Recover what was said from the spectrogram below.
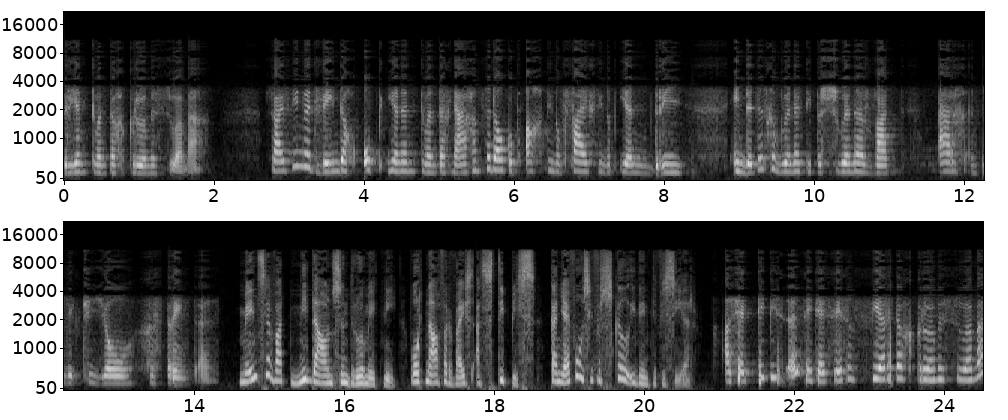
23 kromosome. So hy sien noodwendig op 21 nie, hy gaan sit dalk op 18 of 15 op 1 3 en dit is gewoonlik die persone wat erg intellektueel gestremd is. Mense wat nie down syndroom het nie, word na verwys as tipies. Kan jy vir ons die verskil identifiseer? As jy tipies is, het jy 46 kromosome,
